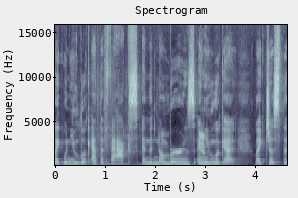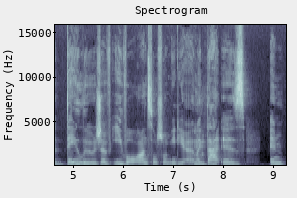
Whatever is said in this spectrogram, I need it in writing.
like when you look at the facts and the numbers and Yeah. you look at like just the deluge of evil on social media. Mm-hmm. Like that is Im-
